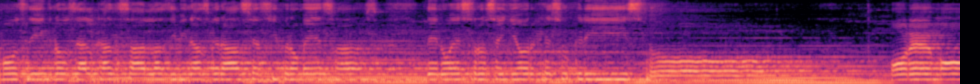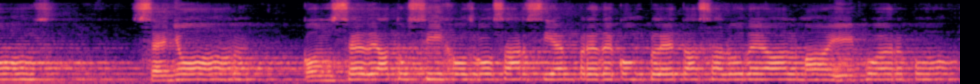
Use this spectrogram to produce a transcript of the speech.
dignos de alcanzar las divinas gracias y promesas de nuestro Señor Jesucristo. Oremos, Señor, concede a tus hijos gozar siempre de completa salud de alma y cuerpo,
